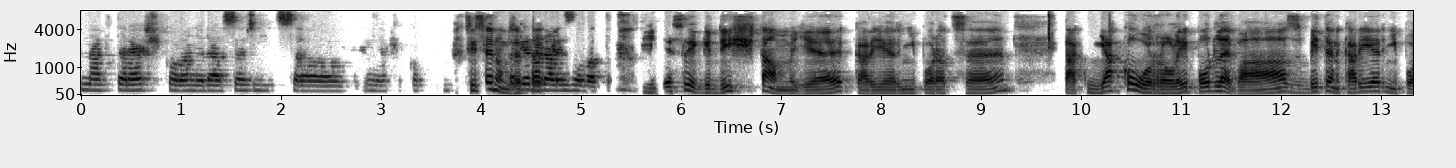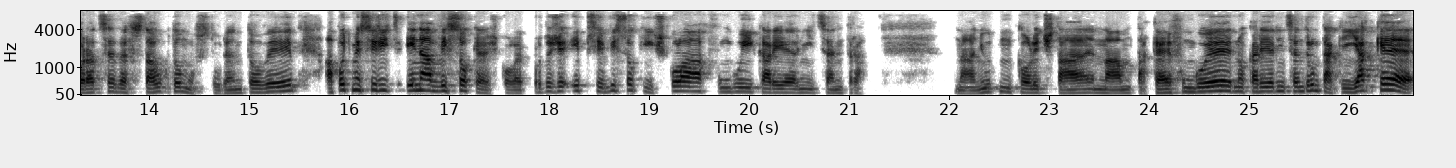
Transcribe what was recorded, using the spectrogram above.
na které škole, nedá se říct uh, nějak jako Chci se jenom zeptat, jestli když tam je kariérní poradce, tak jakou roli podle vás by ten kariérní poradce ve vztahu k tomu studentovi, a pojďme si říct i na vysoké škole, protože i při vysokých školách fungují kariérní centra. Na Newton College ta, nám také funguje jedno kariérní centrum, tak jaké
